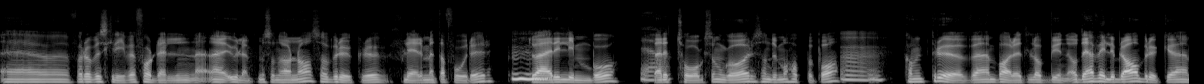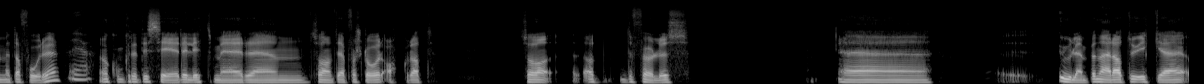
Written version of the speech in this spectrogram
eh, For å beskrive fordelen, nei, ulempen som du har nå, så bruker du flere metaforer. Du er i limbo. ja. Det er et tog som går, som du må hoppe på. mm, Kan vi prøve bare til å begynne Og det er veldig bra å bruke metaforer. ja. og konkretisere litt mer, sånn at jeg forstår akkurat Så at det føles eh, Ulempen er at du ikke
